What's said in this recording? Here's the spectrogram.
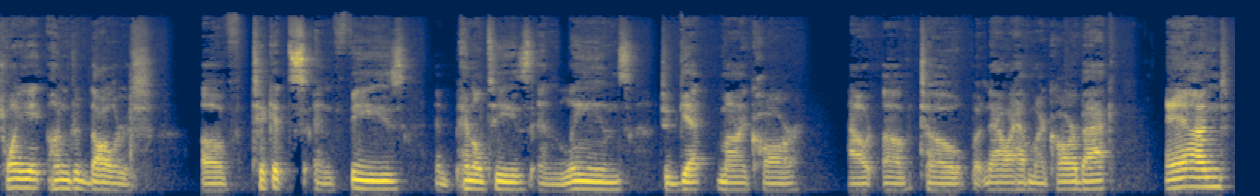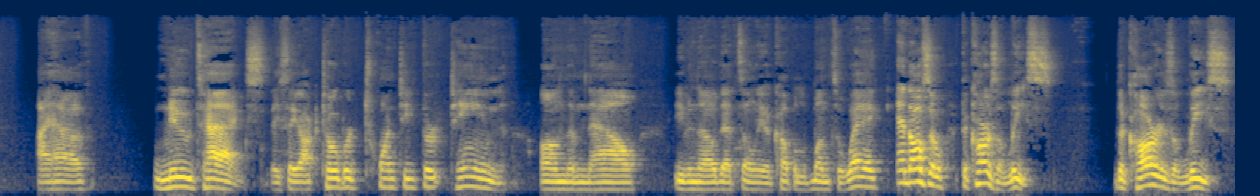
$2,800 of tickets and fees and penalties and liens to get my car out of tow. But now I have my car back and I have new tags. They say October 2013 on them now even though that's only a couple of months away. And also, the car's a lease. The car is a lease,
